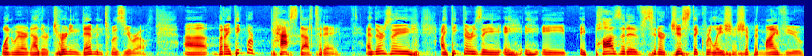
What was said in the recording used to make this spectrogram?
one way or another, turning them into a zero. Uh, but I think we're past that today. And there's a, I think there is a, a, a, a, positive synergistic relationship in my view,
